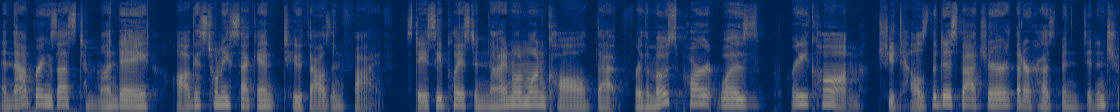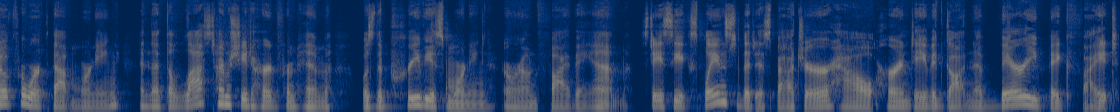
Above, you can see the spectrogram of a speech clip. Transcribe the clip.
And that brings us to Monday, August 22nd, 2005. Stacey placed a 911 call that, for the most part, was pretty calm. She tells the dispatcher that her husband didn't show up for work that morning and that the last time she'd heard from him was the previous morning around 5 a.m. Stacey explains to the dispatcher how her and David got in a very big fight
